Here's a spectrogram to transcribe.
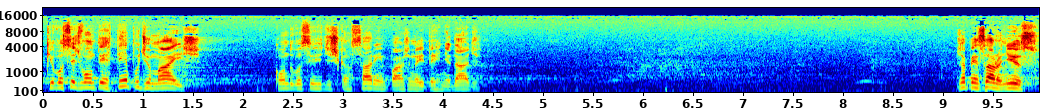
que vocês vão ter tempo demais quando vocês descansarem em paz na eternidade? Já pensaram nisso?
